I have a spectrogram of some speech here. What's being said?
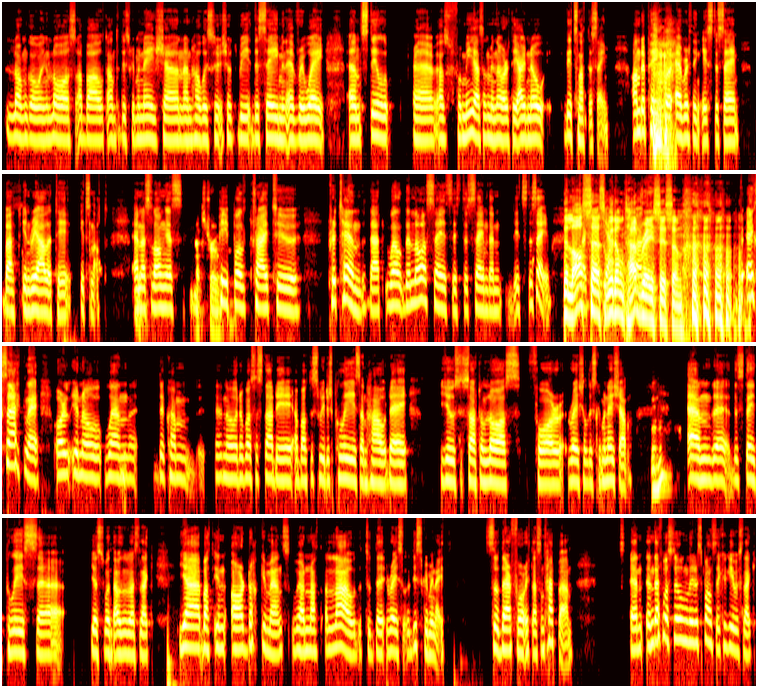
long going laws about anti discrimination and how we should be the same in every way. And still, uh, as for me as a minority, I know it's not the same. On the paper, everything is the same, but in reality, it's not. And as long as That's true. people try to pretend that, well, the law says it's the same, then it's the same. The law Like, says we don't have racism. exactly or you know when there come you know there was a study about the swedish police and how they use certain laws for racial discrimination Mhm. and uh, the state police uh, just went out and was like yeah but in our documents we are not allowed to di- racially discriminate so therefore it doesn't happen and and that was the only response they could give was like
